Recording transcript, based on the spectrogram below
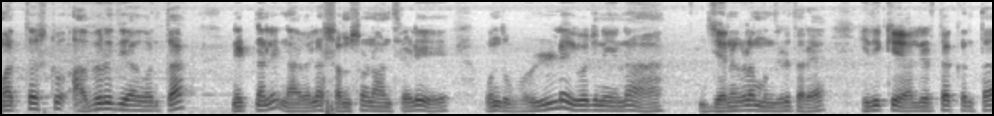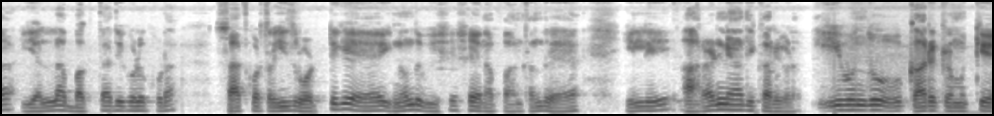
ಮತ್ತಷ್ಟು ಅಭಿವೃದ್ಧಿಯಾಗುವಂಥ ನಿಟ್ಟಿನಲ್ಲಿ ನಾವೆಲ್ಲ ಶ್ರಮಿಸೋಣ ಅಂಥೇಳಿ ಒಂದು ಒಳ್ಳೆಯ ಯೋಜನೆಯನ್ನು ಜನಗಳ ಮುಂದಿಡ್ತಾರೆ. ಇದಕ್ಕೆ ಅಲ್ಲಿರ್ತಕ್ಕಂಥ ಎಲ್ಲ ಭಕ್ತಾದಿಗಳು ಕೂಡ ಸಾಥ್ ಕೊಡ್ತಾರೆ. ಇದರೊಟ್ಟಿಗೆ ಇನ್ನೊಂದು ವಿಶೇಷ ಏನಪ್ಪ ಅಂತಂದರೆ ಇಲ್ಲಿ ಅರಣ್ಯಾಧಿಕಾರಿಗಳು ಈ ಒಂದು ಕಾರ್ಯಕ್ರಮಕ್ಕೆ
